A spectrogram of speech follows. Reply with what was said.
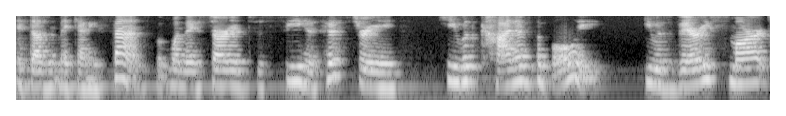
It doesn't make any sense. But when they started to see his history, he was kind of the bully. He was very smart,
